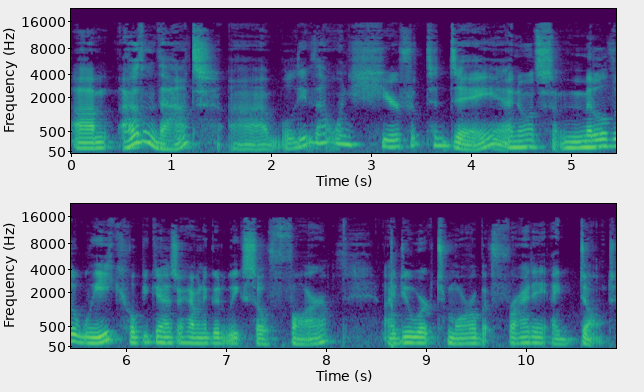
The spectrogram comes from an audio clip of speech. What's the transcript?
Um, other than that, uh, we'll leave that one here for today. I know it's middle of the week. Hope you guys are having a good week so far. I do work tomorrow, but Friday I don't.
